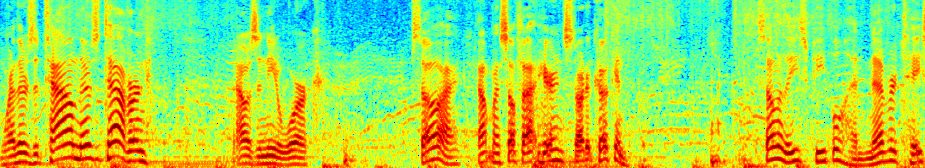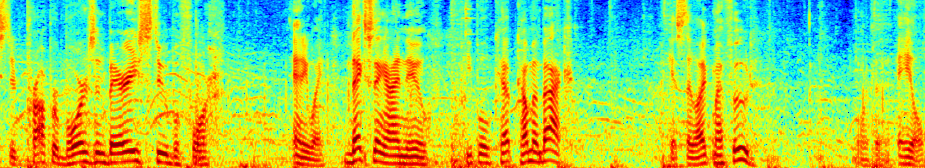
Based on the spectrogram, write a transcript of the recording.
where there's a town, there's a tavern. I was in need of work. So I got myself out here and started cooking. Some of these people had never tasted proper boars and berries stew before. Anyway, next thing I knew, people kept coming back. I guess they liked my food. Or the ale.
